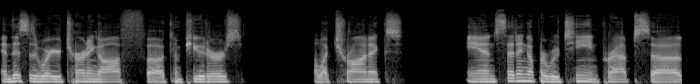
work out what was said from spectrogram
and this is where you're turning off uh, computers, electronics, and setting up a routine. Perhaps uh,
